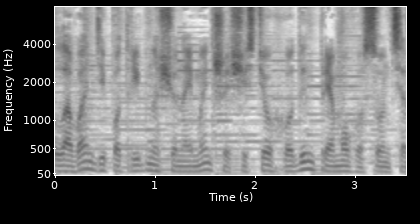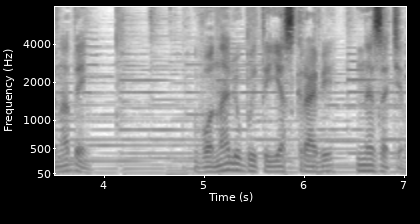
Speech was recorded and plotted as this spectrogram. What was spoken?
Лаванді потрібно щонайменше 6 годин прямого сонця на день. Вона любити яскраві, не затін.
